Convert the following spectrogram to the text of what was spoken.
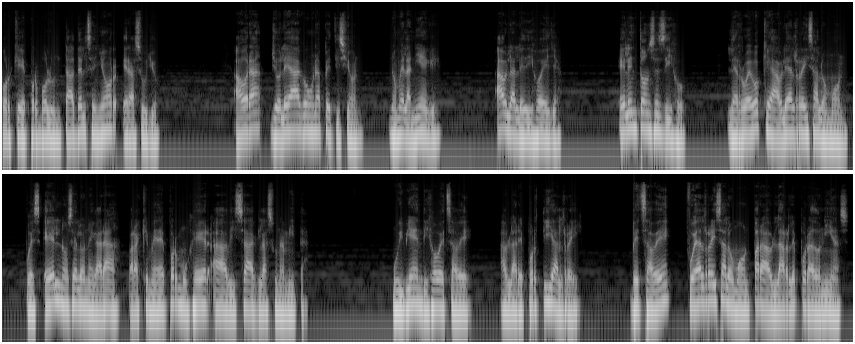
porque por voluntad del Señor era suyo. Ahora yo le hago una petición, no me la niegue. Habla, le dijo ella. Él entonces dijo, Le ruego que hable al rey Salomón, pues él no se lo negará, para que me dé por mujer a Abisag la sunamita. Muy bien, dijo Betsabé, hablaré por ti al rey. Betsabé fue al rey Salomón para hablarle por Adonías,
